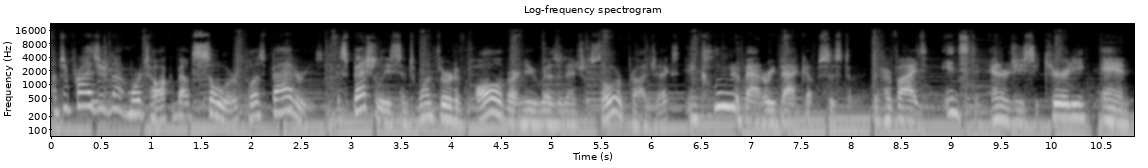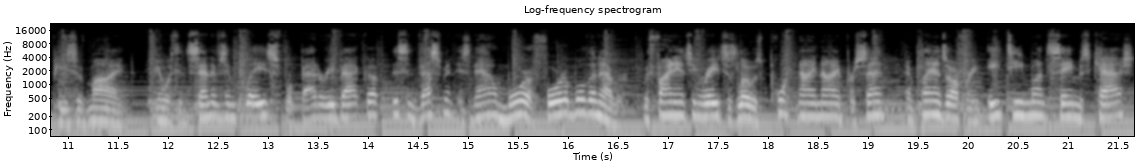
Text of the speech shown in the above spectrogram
I'm surprised there's not more talk about solar plus batteries, especially since one third of all of our new residential solar projects include a battery backup system that provides instant energy security and peace of mind. And with incentives in place for battery backup, this investment is now more affordable than ever. With financing rates as low as 0.99% and plans offering 18 months same as cash,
